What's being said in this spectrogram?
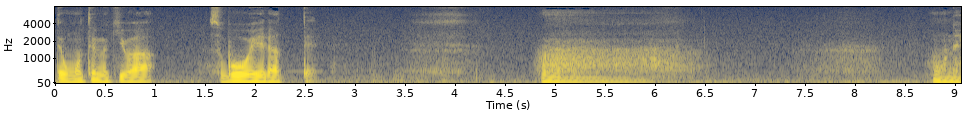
で表向きは防衛だって。うもうね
